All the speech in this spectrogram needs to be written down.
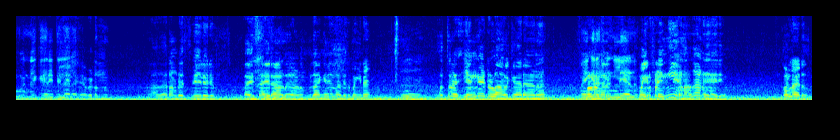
മുന്നേ കയറിയിട്ടില്ല അല്ലേ? എവിടെ നിന്ന് സാധാരണ നമ്മുടെ എസ് ബി ഒരു വയസ്സായ ഒരാൾ കാണും. ഇത് അങ്ങനെയൊന്നല്ല ഇത് ഭയങ്കര അത്ര യങ് ആയിട്ടുള്ള ആൾക്കാരാണ്. ഭയങ്കര ഫ്രണ്ട്ലിയാണ്. ഭയങ്കര ഫ്രണ്ട്ലി ആണ്. അതാണ് കാര്യം. കൊള്ളായിരുന്നു.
